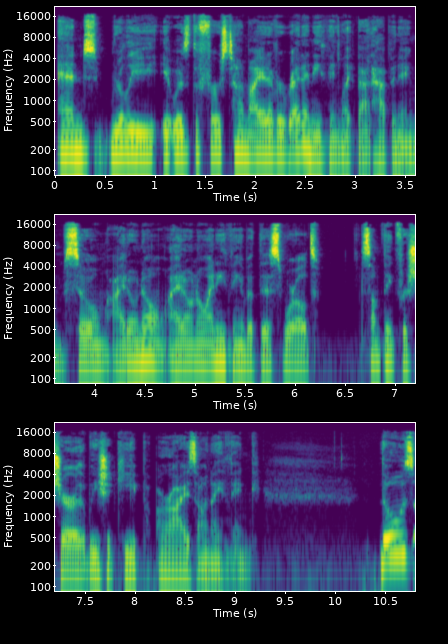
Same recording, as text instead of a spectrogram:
And really, it was the first time I had ever read anything like that happening. So I don't know. I don't know anything about this world. Something for sure that we should keep our eyes on, I think. Those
